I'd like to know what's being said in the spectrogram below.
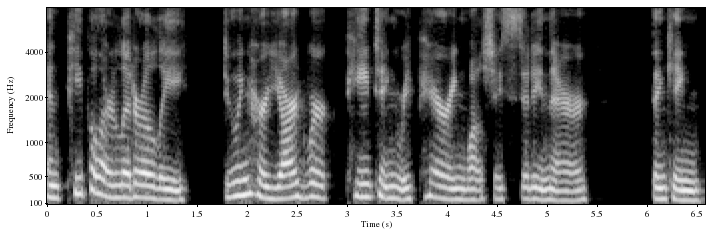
and people are literally doing her yard work, painting, repairing while she's sitting there thinking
